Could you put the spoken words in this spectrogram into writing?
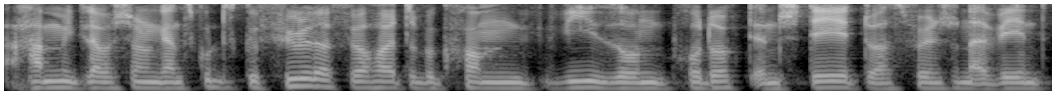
haben, glaube ich, schon ein ganz gutes Gefühl dafür heute bekommen, wie so ein Produkt entsteht. Du hast vorhin schon erwähnt,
